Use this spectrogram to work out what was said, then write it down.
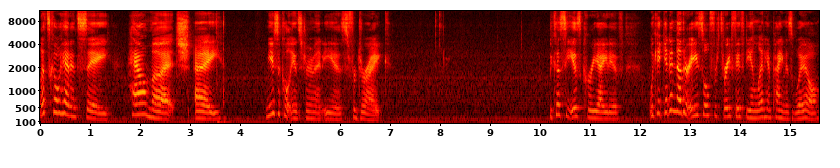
Let's go ahead and see how much a musical instrument is for Drake. Because he is creative. We could get another easel for 350 and let him paint as well.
